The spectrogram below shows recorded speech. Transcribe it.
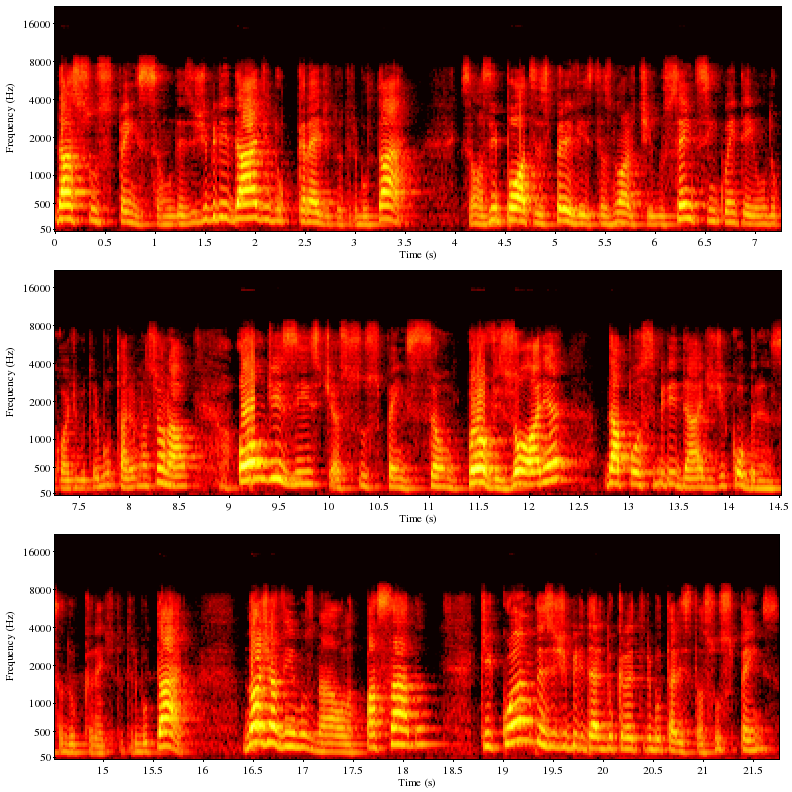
da suspensão de exigibilidade do crédito tributário, que são as hipóteses previstas no artigo 151 do Código Tributário Nacional, onde existe a suspensão provisória da possibilidade de cobrança do crédito tributário. Nós já vimos na aula passada que quando a exigibilidade do crédito tributário está suspensa,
